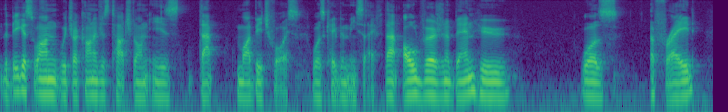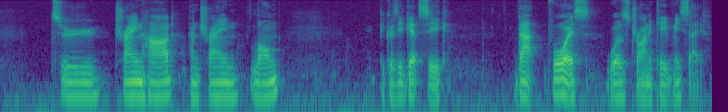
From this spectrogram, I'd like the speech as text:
the biggest one, which I kind of just touched on, is that my bitch voice was keeping me safe. That old version of Ben who was afraid to train hard and train long because he'd get sick, that voice was trying to keep me safe.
